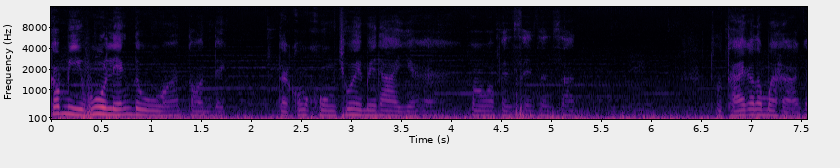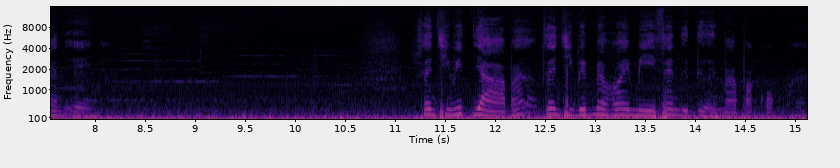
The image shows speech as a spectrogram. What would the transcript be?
ก็มีผู้เลี้ยงดูตอนเด็ก แต่ก็คงช่วยไม่ได้เยอะเพราะว่าเป็นเส้นสั้นๆ สุดท้ายก็ต้องมาหากันเอง เส้นชีวิตหยาบฮะเส้นชีวิตไม่ค่อยมีเส้นอื่นๆมาประกบฮะ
